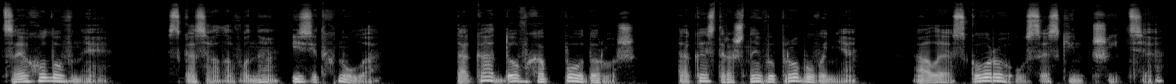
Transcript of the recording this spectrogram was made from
Це головне, сказала вона і зітхнула. Така довга подорож, таке страшне випробування, але скоро усе скінчиться.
